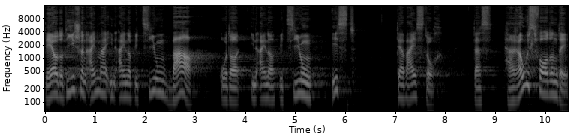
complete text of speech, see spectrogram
der oder die schon einmal in einer Beziehung war oder in einer Beziehung ist, der weiß doch, das Herausfordernde,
